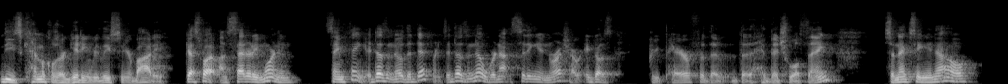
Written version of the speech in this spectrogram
these chemicals are getting released in your body, guess what? On Saturday morning, same thing. It doesn't know the difference. It doesn't know we're not sitting in rush hour. It goes prepare for the the habitual thing. So next thing you know,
